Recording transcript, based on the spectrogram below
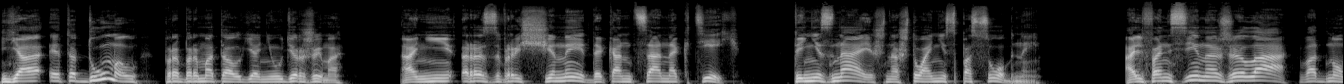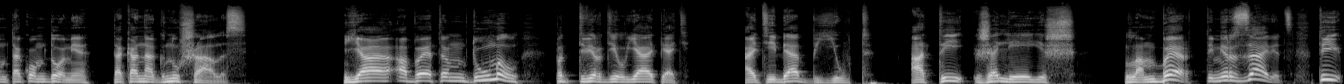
«Я это думал», — пробормотал я неудержимо. «Они развращены до конца ногтей. Ты не знаешь, на что они способны». Альфонсина жила в одном таком доме, так она гнушалась. «Я об этом думал», — подтвердил я опять. «А тебя бьют, а ты жалеешь». «Ламберт, ты мерзавец! Ты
